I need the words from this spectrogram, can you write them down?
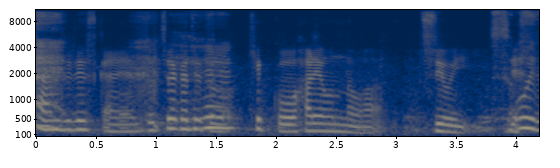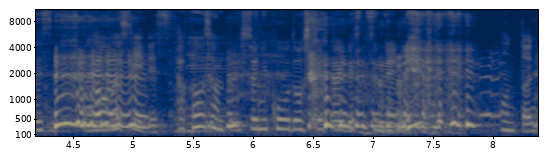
感じですかね。どちらかというと、結構晴れ女は強いすごいです。素晴らしいです、高尾さんと一緒に行動してたいです。常に。本当に。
